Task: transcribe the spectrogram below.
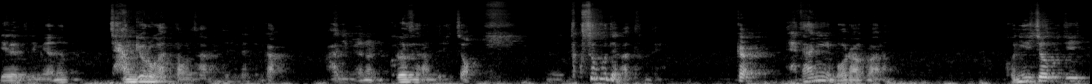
예를 들면은 장교로 갔다 온 사람들이라든가 아니면은 그런 사람들 있죠 특수부대 같은데 그러니까 대단히 뭐라고 하나 권위적이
